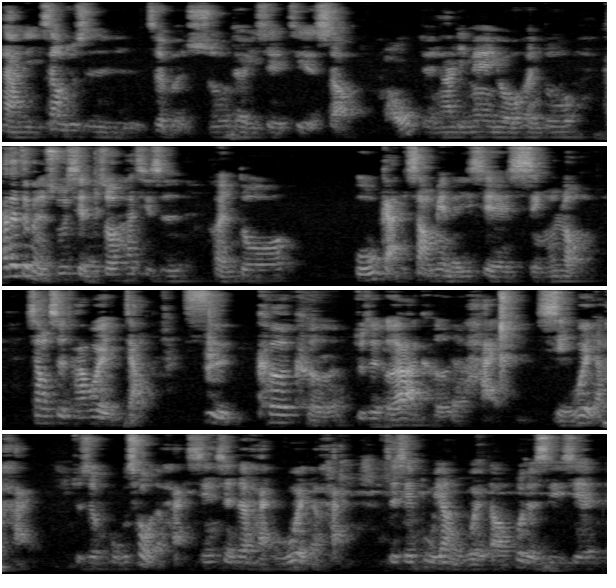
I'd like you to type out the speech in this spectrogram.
那以上就是这本书的一些介绍。好，对，那里面有很多，他在这本书写的时候，他其实很多五感上面的一些形容，像是他会讲四颗壳，就是鹅啊壳的海，血味的海，就是狐臭的海，鲜鲜的海，无味的海，这些不一样的味道，或者是一些。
